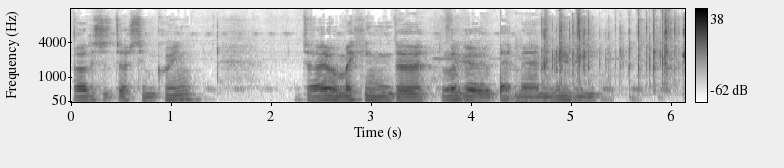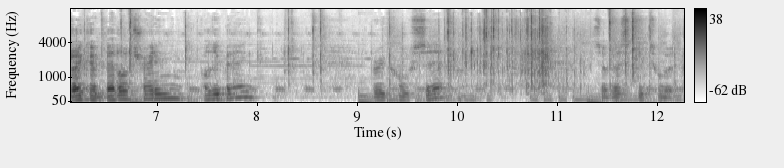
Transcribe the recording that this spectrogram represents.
Hello, this is Dusty McQueen. Today we're making the Lego Batman movie Joker Battle Train polybag. Very cool set. So let's get to it.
